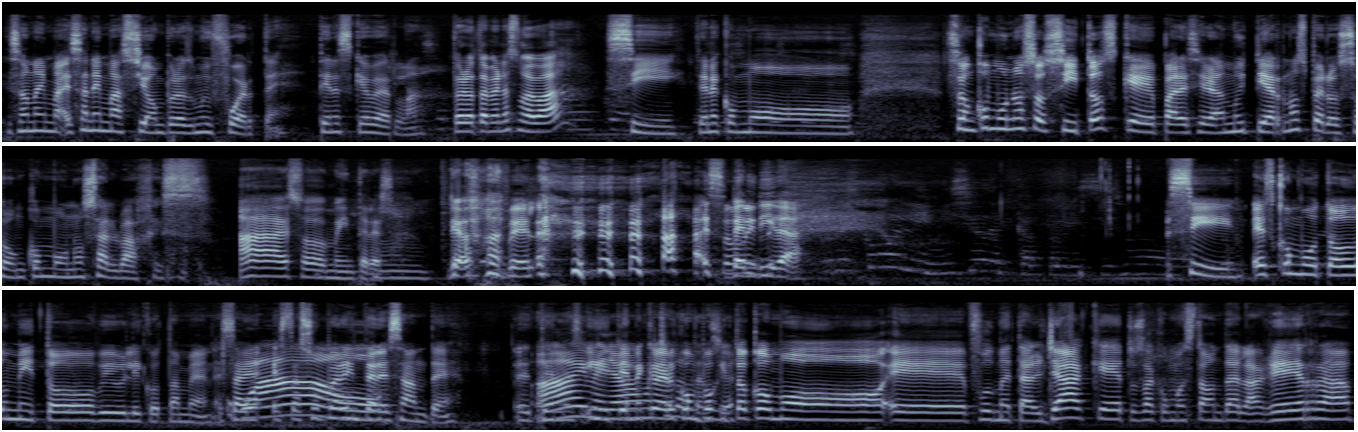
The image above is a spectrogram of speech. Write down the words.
Es, una anima- es animación, pero es muy fuerte. Tienes que verla. ¿Pero también es nueva? Sí, tiene como... Son como unos ositos que parecieran muy tiernos, pero son como unos salvajes. Ah, eso me interesa. Mm. Vendida. Pero es como el inicio del catolicismo. Sí, es como todo un mito bíblico también. Está ¡Guau! súper interesante. Eh, tienes- Ay, y llama tiene que ver con un poquito como eh, Full Metal Jacket, o sea, como esta onda de la guerra.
